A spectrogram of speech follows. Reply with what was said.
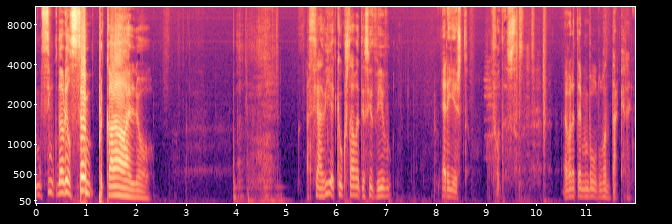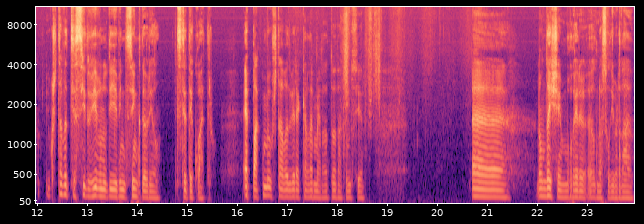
25 de Abril sempre, caralho! Se há dia que eu gostava de ter sido vivo, era este. Foda-se. Agora até me vou levantar, caralho. Eu gostava de ter sido vivo no dia 25 de Abril de 74. É pá, como eu gostava de ver aquela merda toda acontecer. Uh, não deixem morrer a nossa liberdade.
